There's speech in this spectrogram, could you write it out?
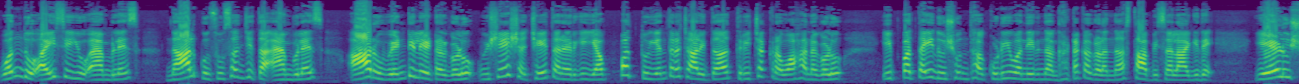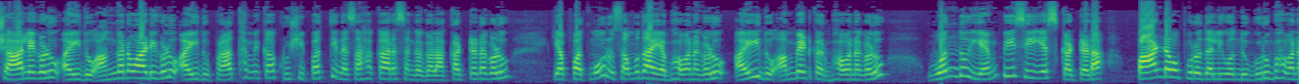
ಒಂದು ಐಸಿಯು ಆಂಬ್ಯುಲೆನ್ಸ್ ನಾಲ್ಕು ಸುಸಜ್ಜಿತ ಆಂಬ್ಯುಲೆನ್ಸ್ ಆರು ವೆಂಟಿಲೇಟರ್ಗಳು, ವಿಶೇಷ ಚೇತನರಿಗೆ ಎಪ್ಪತ್ತು ಯಂತ್ರಚಾಲಿತ ತ್ರಿಚಕ್ರ ವಾಹನಗಳು, ಇಪ್ಪತ್ತೈದು ಶುದ್ಧ ಕುಡಿಯುವ ನೀರಿನ ಘಟಕಗಳನ್ನು ಸ್ಥಾಪಿಸಲಾಗಿದೆ. ಏಳು ಶಾಲೆಗಳು, ಐದು ಅಂಗನವಾಡಿಗಳು, ಐದು ಪ್ರಾಥಮಿಕ ಕೃಷಿ ಪತ್ತಿನ ಸಹಕಾರ ಸಂಘಗಳ ಕಟ್ಟಡಗಳು, ಎಪ್ಪತ್ಮೂರು ಸಮುದಾಯ ಭವನಗಳು, ಐದು ಅಂಬೇಡ್ಕರ್ ಭವನಗಳು, ಒಂದು ಎಂಪಿಸಿಎಸ್ ಕಟ್ಟಡ, ಪಾಂಡವಪುರದಲ್ಲಿ ಒಂದು ಗುರುಭವನ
